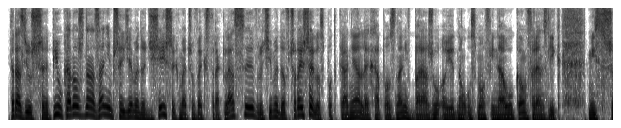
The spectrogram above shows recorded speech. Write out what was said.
Teraz już piłka nożna. Zanim przejdziemy do dzisiejszych meczów Ekstraklasy, wrócimy do wczorajszego spotkania Lecha Poznań w barażu o 1-8 finału konferencji League. Mistrz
